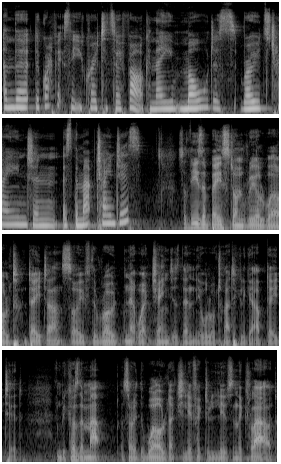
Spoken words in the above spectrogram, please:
And the, the graphics that you created so far, can they mold as roads change and as the map changes? So these are based on real world data. So if the road network changes, then it will automatically get updated. And because the map, sorry, the world actually effectively lives in the cloud,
